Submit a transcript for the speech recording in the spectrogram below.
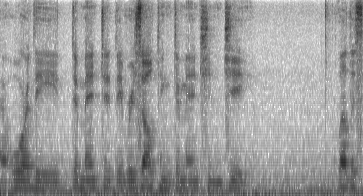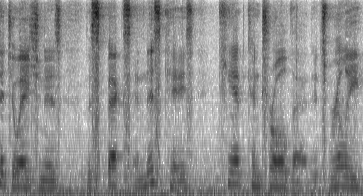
uh, or the dimension, the resulting dimension G. Well, the situation is the specs in this case can't control that. It's really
